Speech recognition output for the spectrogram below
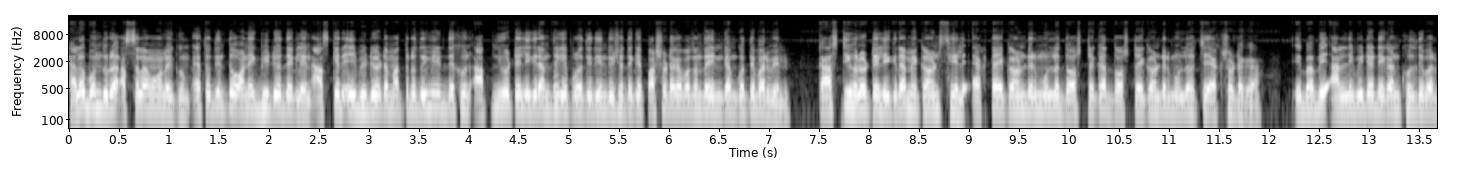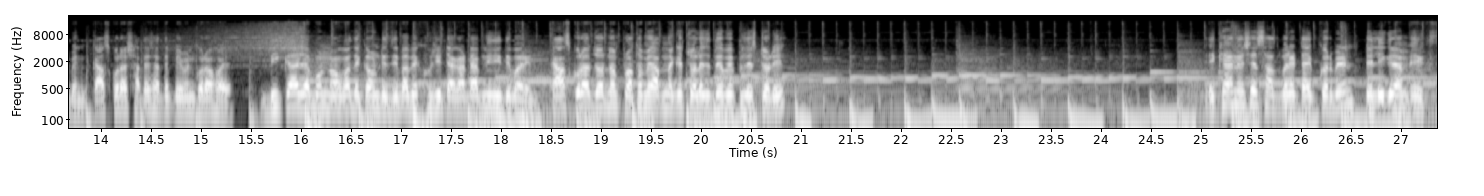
হ্যালো বন্ধুরা, আসসালামু আলাইকুম। এতদিন তো অনেক ভিডিও দেখলেন, আজকের এই ভিডিওটা মাত্র দুই মিনিট দেখুন, আপনিও টেলিগ্রাম থেকে প্রতিদিন দুশো থেকে পাঁচশো টাকা পর্যন্ত ইনকাম করতে পারবেন। কাজটি হলো টেলিগ্রাম অ্যাকাউন্ট সেল একটা অ্যাকাউন্টের মূল্য দশ টাকা, দশটা অ্যাকাউন্টের মূল্য হচ্ছে একশো টাকা। এভাবে আনলিমিটেড অ্যাকাউন্ট খুলতে পারবেন, কাজ করার সাথে সাথে পেমেন্ট করা হয়। বিকাশ এবং নগদ অ্যাকাউন্টে যেভাবে খুশি টাকাটা আপনি নিতে পারেন। কাজ করার জন্য প্রথমে আপনাকে চলে যেতে হবে প্লে স্টোরে এখানে এসে সার্চবারে টাইপ করবেন টেলিগ্রাম এক্স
